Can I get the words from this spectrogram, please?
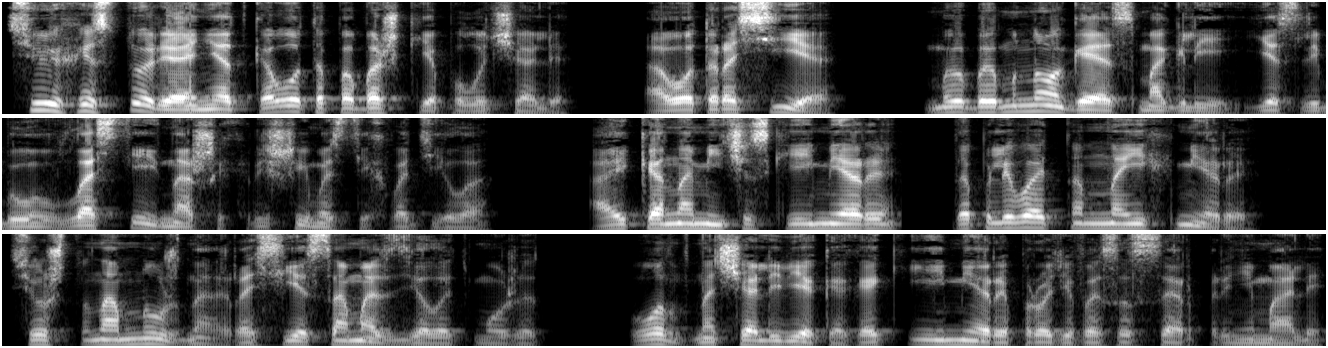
Всю их историю они от кого-то по башке получали. А вот Россия, мы бы многое смогли, если бы у властей наших решимости хватило. А экономические меры, да плевать нам на их меры. Все, что нам нужно, Россия сама сделать может. Вон в начале века какие меры против СССР принимали.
